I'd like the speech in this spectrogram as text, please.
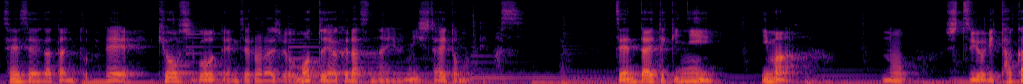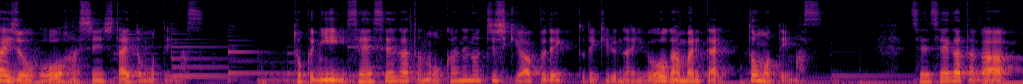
先生方にとって教師5.0ラジオをもっと役立つ内容にしたいと思っています。全体的に今の質より高い情報を発信したいと思っています。特に先生方のお金の知識をアップデートできる内容を頑張りたいと思っています。先生方が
